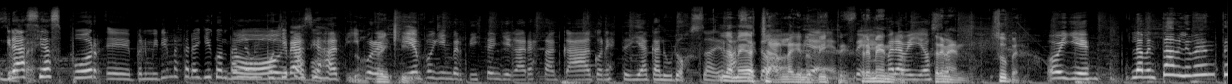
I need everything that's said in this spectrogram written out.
gracias por eh, permitirme estar aquí contarles No, un poquito. gracias a ti No, por el tiempo que invertiste en llegar hasta acá con este día caluroso. Y la media charla que nos Bien, diste. sí, tremendo. Maravilloso. Tremendo. Súper. Oye, lamentablemente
